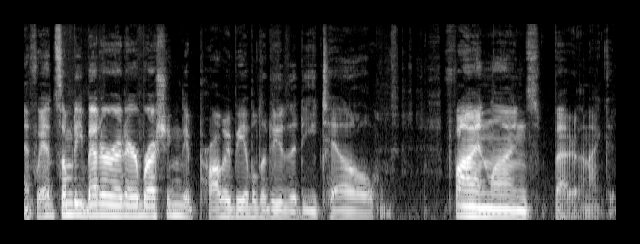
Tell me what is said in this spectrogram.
And if we had somebody better at airbrushing, they'd probably be able to do the detail fine lines better than I could.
